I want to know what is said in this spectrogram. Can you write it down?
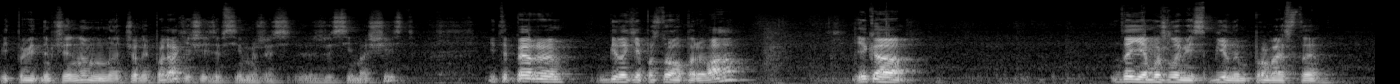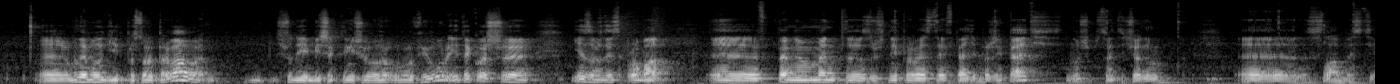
відповідним чином на чорних полях є 6 F7, G7, H6. І тепер е, білих є простова перевага, яка дає можливість білим провести, е, вони володіють простою перевагою, що дає більш активнішу гру фігур, і також е, є завжди спроба в певний момент зручний провести F5 або G5, ну, щоб створити чорним слабості.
